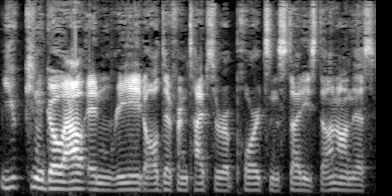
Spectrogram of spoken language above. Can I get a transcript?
you can go out and read all different types of reports and studies done on this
